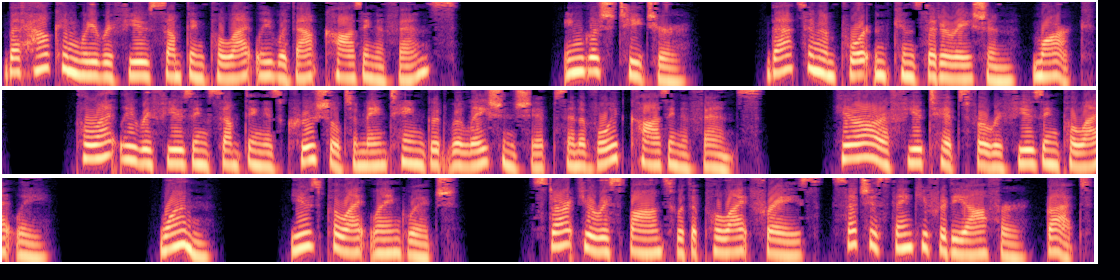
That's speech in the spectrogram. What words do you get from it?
But how can we refuse something politely without causing offense? English teacher. That's an important consideration, Mark. Politely refusing something is crucial to maintain good relationships and avoid causing offense. Here are a few tips for refusing politely. 1. Use polite language. Start your response with a polite phrase, such as thank you for the offer, but,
